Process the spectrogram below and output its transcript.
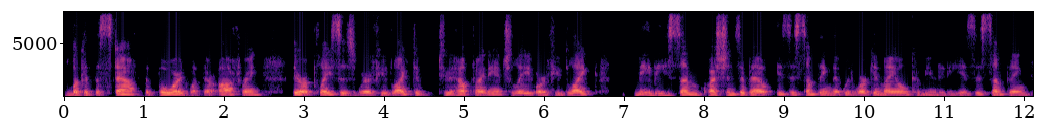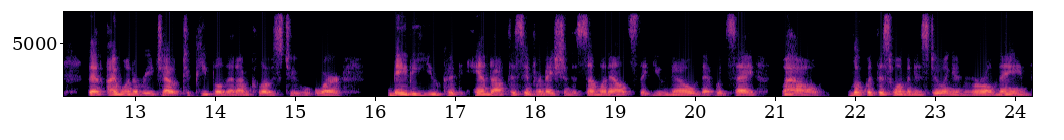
look at the staff, the board, what they're offering. There are places where if you'd like to, to help financially, or if you'd like maybe some questions about is this something that would work in my own community? Is this something that I want to reach out to people that I'm close to? Or maybe you could hand off this information to someone else that you know that would say, wow, look what this woman is doing in rural Maine.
